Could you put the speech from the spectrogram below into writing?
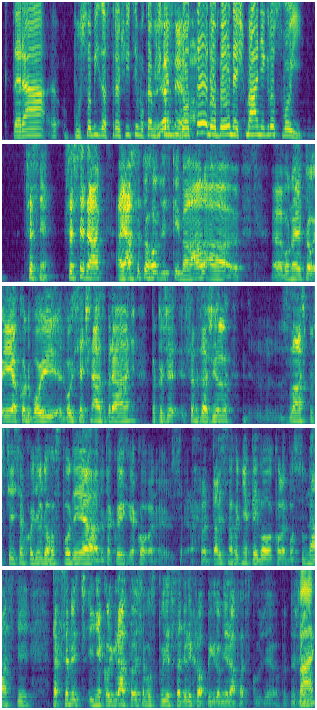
která eh, působí zastrašujícím okamžikem Jasně, do té doby, než má někdo svojí. Přesně, přesně tak. A já se toho vždycky bál a eh, ono je to i jako dvoj, dvojsečná zbraň, protože jsem zažil zvlášť prostě, jsem chodil do hospody a do takových, jako, chlemtali jsme hodně pivo kolem 18, tak se mi i několikrát stalo, že se v hospodě vsadili chlapi, kdo mě dá facku, že jo. Protože, Fakt?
